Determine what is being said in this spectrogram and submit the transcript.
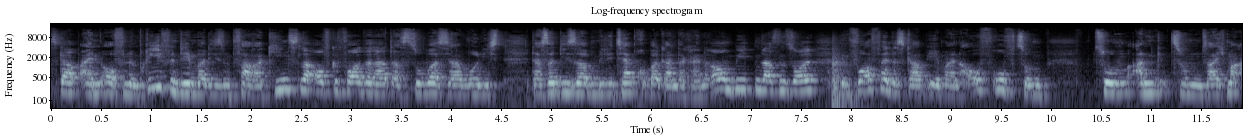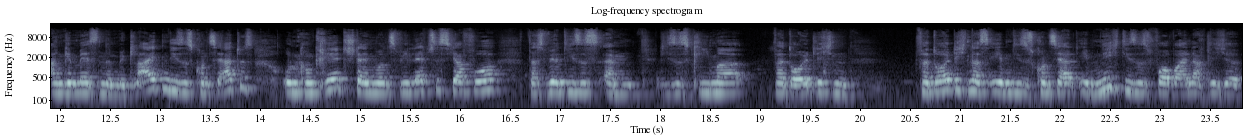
es gab einen offenen Brief, in dem er diesen Pfarrer Kienzler aufgefordert hat, dass sowas ja wohl nicht, dass er dieser Militärpropaganda keinen Raum bieten lassen soll. Im Vorfeld, es gab eben einen Aufruf zum, zum, zum sag ich mal, angemessenen Begleiten dieses Konzertes. Und konkret stellen wir uns wie letztes Jahr vor, dass wir dieses, ähm, dieses Klima verdeutlichen, verdeutlichen, dass eben dieses Konzert eben nicht dieses vorweihnachtliche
